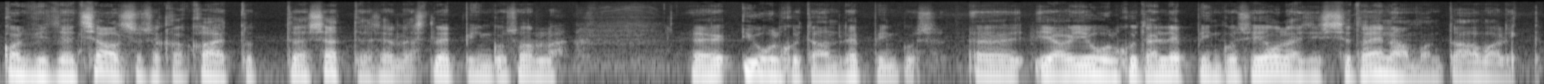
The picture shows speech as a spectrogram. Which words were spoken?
konfidentsiaalsusega kaetud säte selles lepingus olla juhul, kui ta on lepingus ja juhul, kui ta lepingus ei ole, siis seda enam on ta avalik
